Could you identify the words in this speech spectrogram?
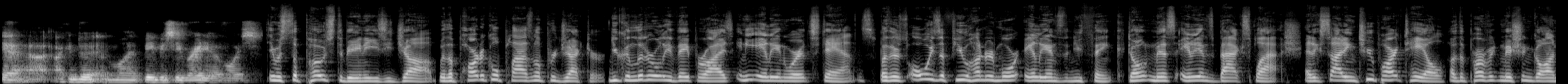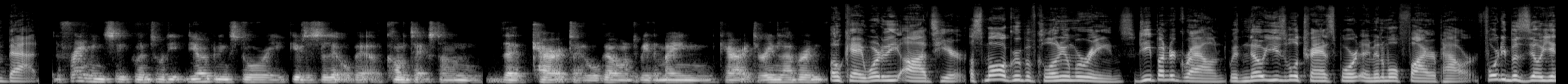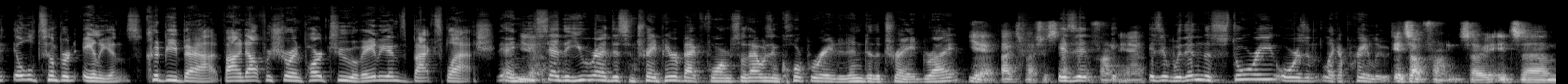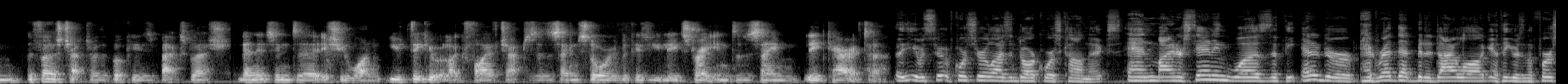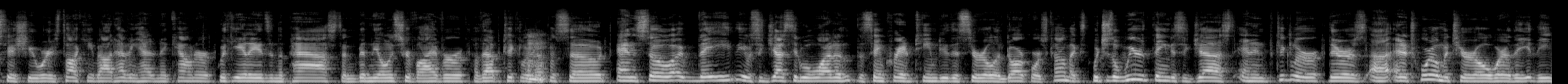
Yeah, I I can do it in my BBC radio voice. It was supposed to be an easy job. With a particle plasma projector, you can literally vaporize any alien where it stands. But there's always a few hundred more aliens than you think. Don't miss Aliens Backsplash, an exciting two part tale of the perfect mission gone bad. The framing sequence or the, the opening story gives us a little bit of context on the character who will go on to be the main character in Labyrinth. Okay, what are the odds here? A small group of colonial marines, deep underground, with no usable transport and minimal firepower. 40 bazillion ill tempered aliens. Could be bad. Find out for sure in part two of Aliens Backsplash. And you said that you read this in trade paperback form, so that was incorporated into the trade, right? Yeah, Backsplash is stuck Is it the front, yeah. is it within the story or is it like a prelude? It's up front, so it's um, the first chapter of the book is Backsplash, then it's into issue one. You'd think it were like five chapters of the same story because you lead straight into the same lead character. It was, of course, serialized in Dark Horse Comics. And my understanding was that the editor had read that bit of dialogue, I think it was in the first issue, where he's talking about having had an encounter with the aliens in the past and been the only survivor of that particular episode. And so uh, they it was suggested, well, why doesn't the same creative team do this serial in Dark Horse Comics? Which is a weird thing to suggest. And in particular, there's uh, editorial material where the, the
